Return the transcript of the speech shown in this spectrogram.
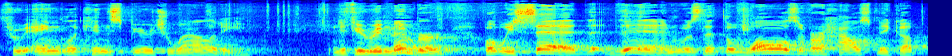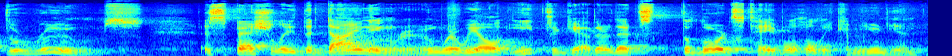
through Anglican spirituality. And if you remember, what we said then was that the walls of our house make up the rooms, especially the dining room where we all eat together. That's the Lord's table, Holy Communion.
